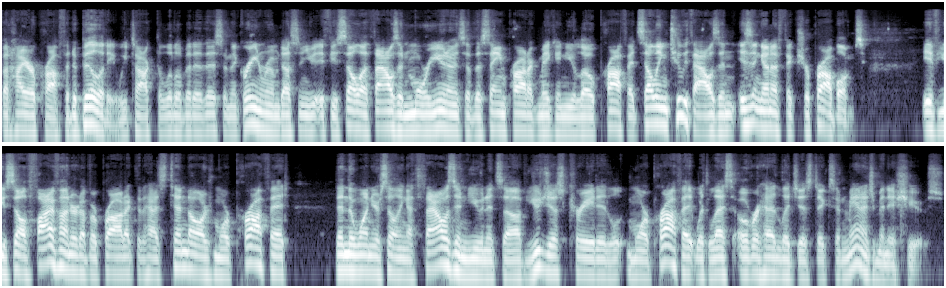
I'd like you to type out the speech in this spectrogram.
but higher profitability. We talked a little bit of this in the green room, Dustin. You, if you sell a thousand more units of the same product, making you low profit, selling two thousand isn't going to fix your problems. If you sell five hundred of a product that has ten dollars more profit, than the one you're selling a thousand units of, you just created more profit with less overhead logistics and management issues.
